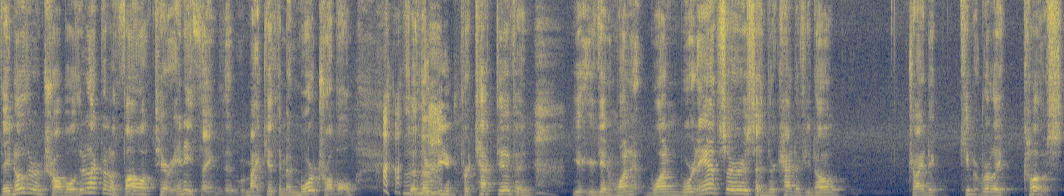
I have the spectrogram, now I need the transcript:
they know they're in trouble. They're not going to volunteer anything that might get them in more trouble. so they're being protective, and you're getting one one word answers, and they're kind of you know trying to keep it really close.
